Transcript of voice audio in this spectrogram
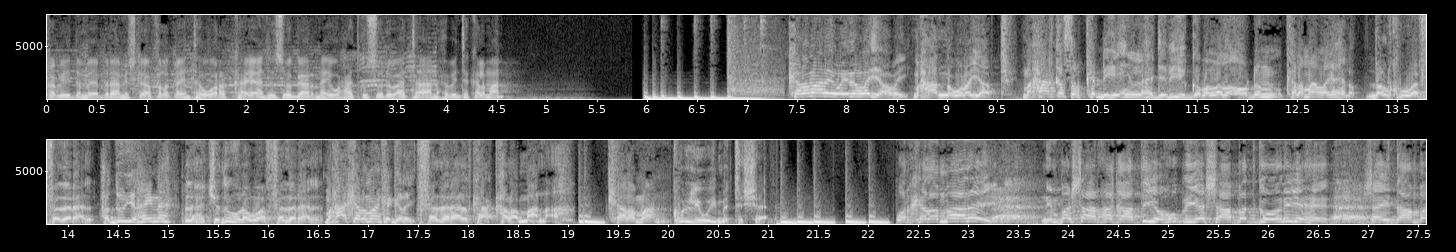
qabihi dambe ee barnaamijka falaqeynta wararka ayaan ka soo gaarnay waxaad ku soo dhawaataan xubinta kalamaan. Kalamaanay waa idinla yaabay. Maxaad nagula yaabtay? Maxaa qasab ka dhigay in lahjadihi gobollada oo dhan kalamaan laga helo? Dalku waa federaal. Hadduu yahayna? Lahjaduhuna waa federaal. Maxaa kalamaan ka galay? Federaalkaa kalamaan ah. Kalamaan. Kulli way matashaa war kalamaaney ninba shaar ha qaatiyo hub iyo shaabad gooniyahe shayddaanba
